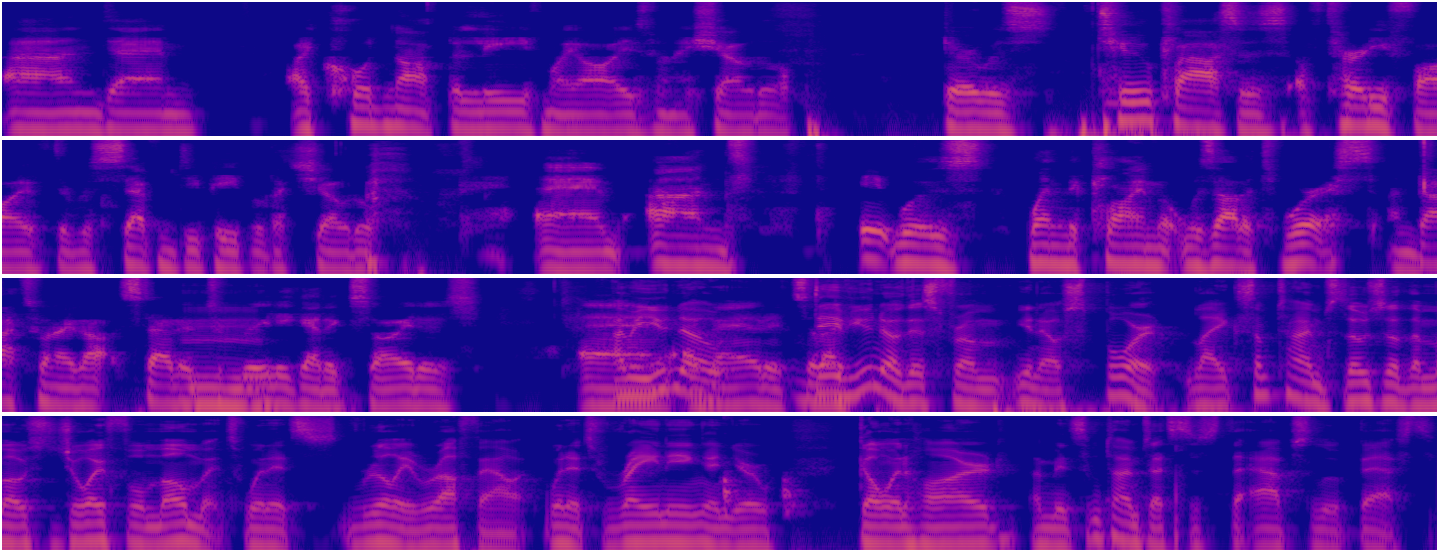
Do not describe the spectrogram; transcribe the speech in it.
and um, I could not believe my eyes when I showed up there was two classes of 35 there was 70 people that showed up um, and it was when the climate was at its worst and that's when i got started to Mm. really get excited I mean, you know. So, Dave, like, you know this from you know sport. Like sometimes those are the most joyful moments when it's really rough out, when it's raining and you're going hard. I mean, sometimes that's just the absolute best.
